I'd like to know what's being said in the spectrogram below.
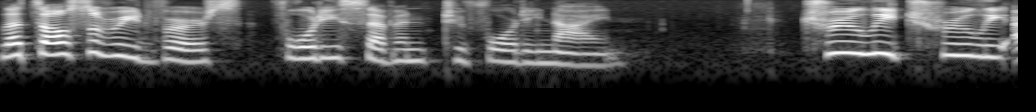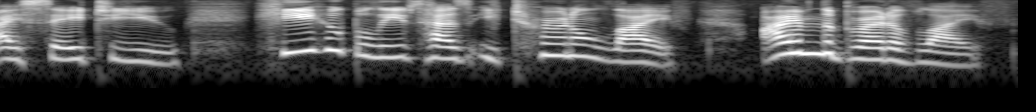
Let's also read verse 47 to 49. Truly, truly, I say to you, he who believes has eternal life. I am the bread of life.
